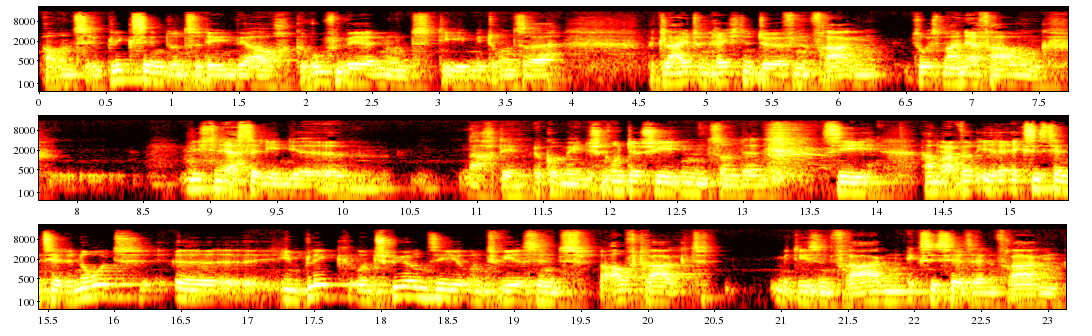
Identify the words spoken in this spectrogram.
bei uns im Blick sind und zu denen wir auch gerufen werden und die mit unserer Begleitung rechnen dürfen, fragen, so ist meine Erfahrung, nicht in erster Linie äh, nach den ökumenischen Unterschieden, sondern sie haben ja. einfach ihre existenzielle Not äh, im Blick und spüren sie und wir sind beauftragt, mit diesen Fragen, existenziellen Fragen,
